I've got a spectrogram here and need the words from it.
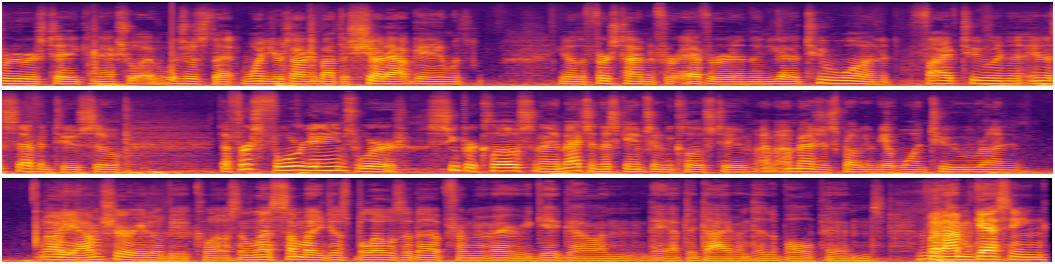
Brewers take an actual, which was that one you were talking about, the shutout game with, you know, the first time in forever, and then you got a two-one, a five-two, and a, and a seven-two. So the first four games were super close, and I imagine this game's going to be close too. I, I imagine it's probably going to be a one-two run. Oh yeah, I'm sure it'll be close unless somebody just blows it up from the very get go and they have to dive into the bullpens. Hmm. But I'm guessing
